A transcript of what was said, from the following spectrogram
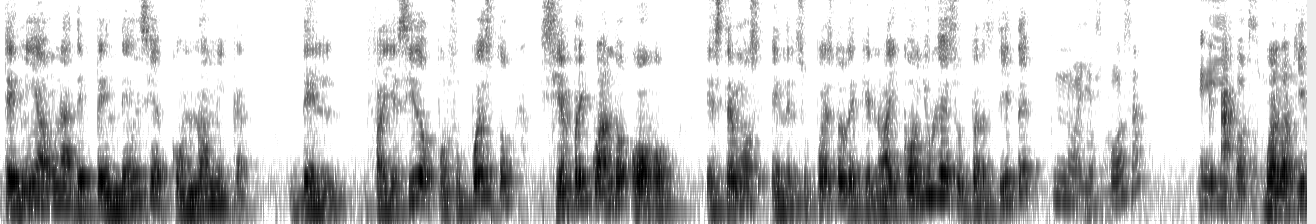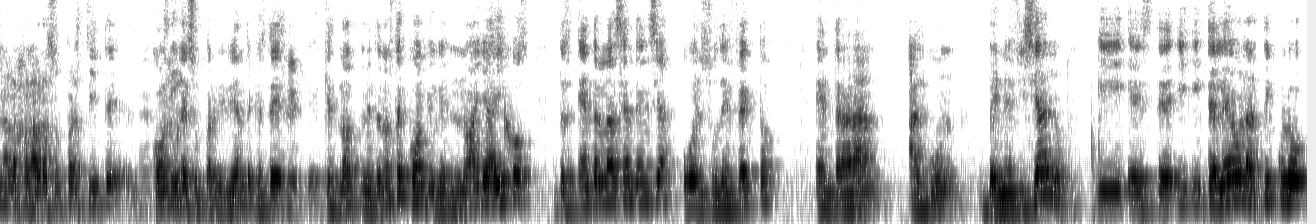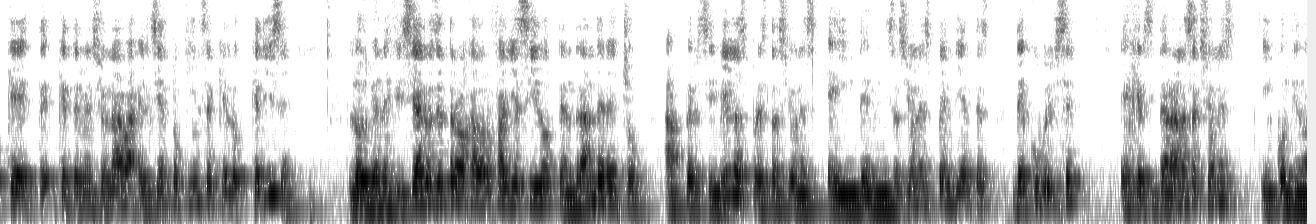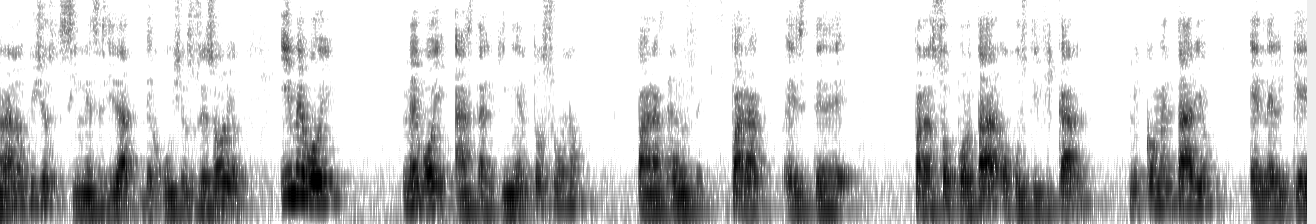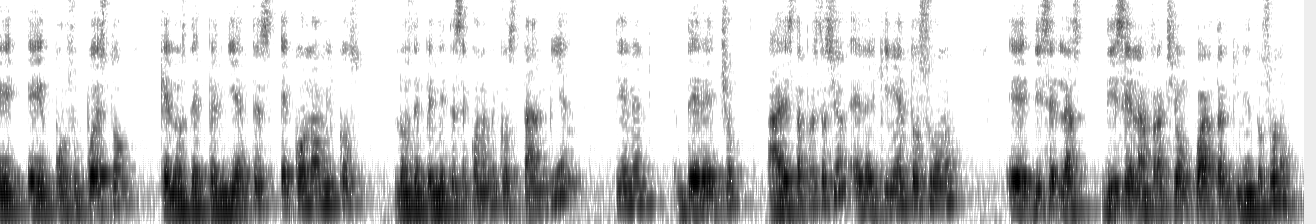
tenía una dependencia económica del fallecido, por supuesto, siempre y cuando, ojo, estemos en el supuesto de que no hay cónyuge superstite. No hay esposa e ah, hijos. vuelvo aquí, ¿no? La palabra superstite, cónyuge superviviente, que esté, que no, mientras no esté cónyuge, no haya hijos, entonces entra la ascendencia o en su defecto entrarán algún beneficiario. Y, este, y, te leo el artículo que te, que te mencionaba, el 115, que, lo, que dice, los beneficiarios del trabajador fallecido tendrán derecho a percibir las prestaciones e indemnizaciones pendientes de cubrirse, ejercitarán las acciones y continuarán los juicios sin necesidad de juicio sucesorio. Y me voy, me voy hasta el 501 para, para, este, para soportar o justificar mi comentario en el que, eh, por supuesto, que los dependientes económicos, los dependientes económicos también tienen derecho a esta prestación. En el 501 eh, dice, las, dice en la fracción cuarta del 501,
